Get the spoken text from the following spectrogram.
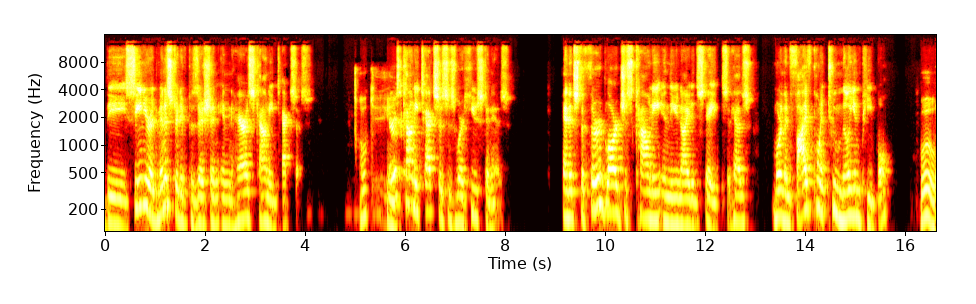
the senior administrative position in Harris County, Texas. Okay. Harris County, Texas is where Houston is. And it's the third largest county in the United States. It has more than 5.2 million people. Whoa.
